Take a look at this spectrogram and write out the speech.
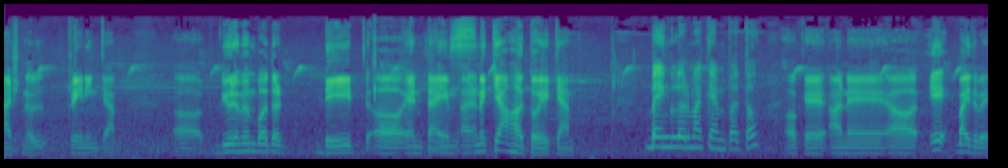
national training camp uh, do you remember the date uh, and time અને ક્યાં હતો એ camp બેંગ્લોરમાં કેમ્પ હતો ઓકે અને uh, એ by the way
